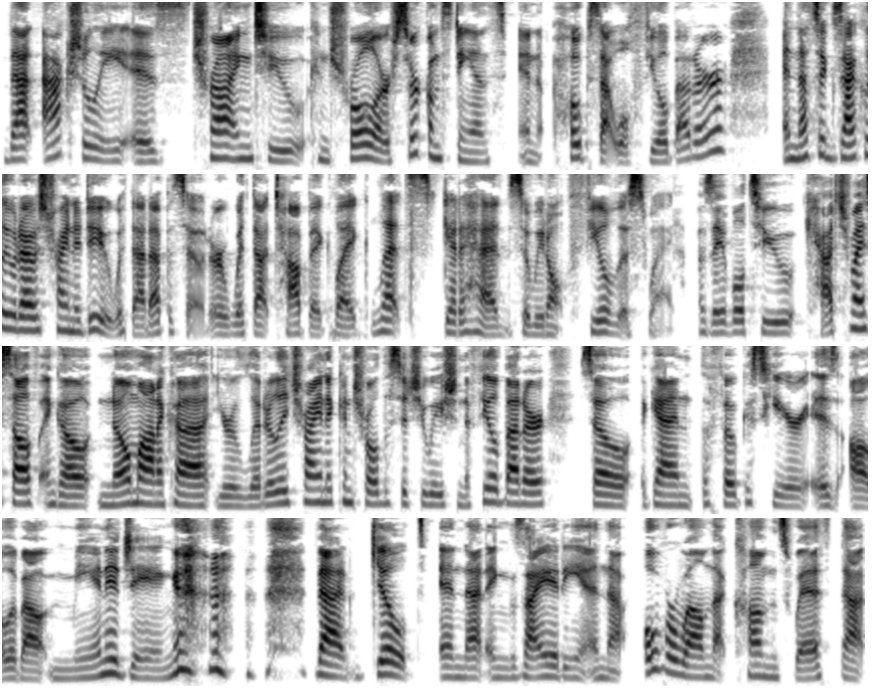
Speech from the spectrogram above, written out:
that actually is trying to control our circumstance in hopes that we'll feel better and that's exactly what I was trying to do with that episode or with that topic. Like, let's get ahead so we don't feel this way. I was able to catch myself and go, no, Monica, you're literally trying to control the situation to feel better. So, again, the focus here is all about managing that guilt and that anxiety and that overwhelm that comes with that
